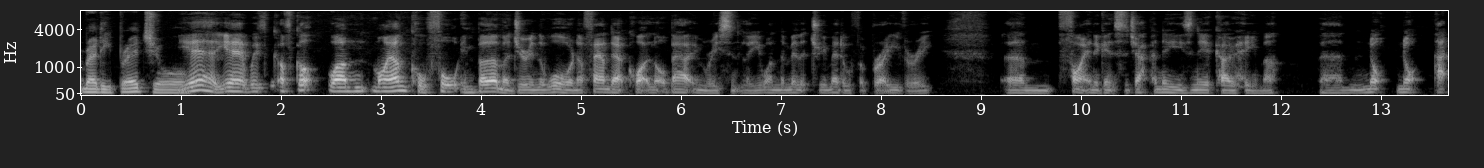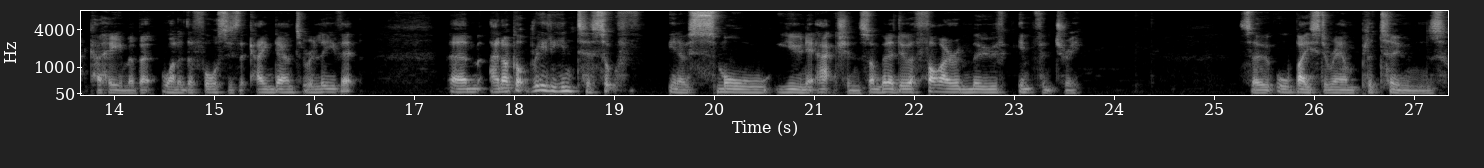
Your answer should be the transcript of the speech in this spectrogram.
Ready Bridge, or Yeah, yeah, we've I've got one. My uncle fought in Burma during the war, and I found out quite a lot about him recently. He won the military medal for bravery, um, fighting against the Japanese near Kohima. Um, not not at Kohima, but one of the forces that came down to relieve it. Um, and I got really into sort of you know small unit action. So I'm going to do a fire and move infantry. So all based around platoons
